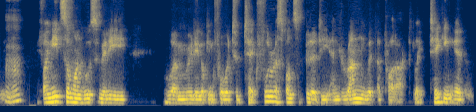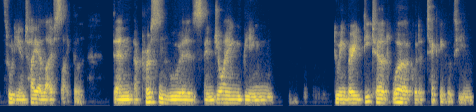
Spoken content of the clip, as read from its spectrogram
mm-hmm. if I need someone who's really who I'm really looking forward to take full responsibility and run with a product, like taking it through the entire life cycle, then a person who is enjoying being doing very detailed work with a technical team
